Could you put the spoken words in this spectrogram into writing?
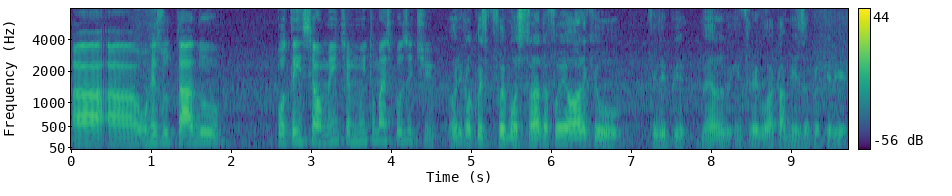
a- a- o resultado potencialmente é muito mais positivo. A única coisa que foi mostrada foi a hora que o Felipe Melo entregou a camisa para aquele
